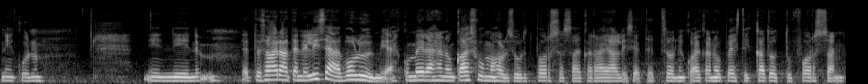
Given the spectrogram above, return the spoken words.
niin kuin, niin, niin, että saadaan tänne lisää volyymiä, kun meillähän on kasvumahdollisuudet Forssassa aika rajalliset, että se on niin aika nopeasti katsottu Forssan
